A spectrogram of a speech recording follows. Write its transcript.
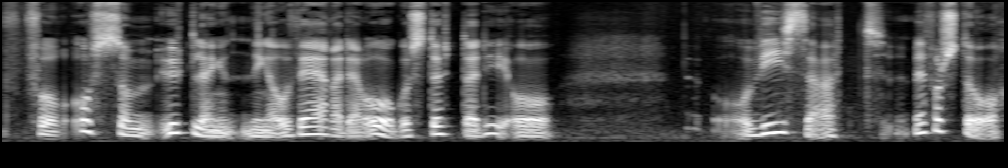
for oss som utlendinger å være der òg og støtte de og, og vise at vi forstår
